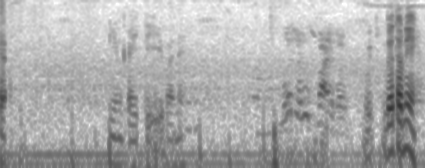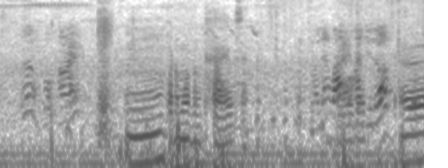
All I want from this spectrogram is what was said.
ฮะยังไก่ตีป่ะเนี่ยเมื่อเราลูกไก่ก่อนอุ๊ยเบิดเท่านี้เออบอกขายอืมปนมดมันขายว่าซั่น เออ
